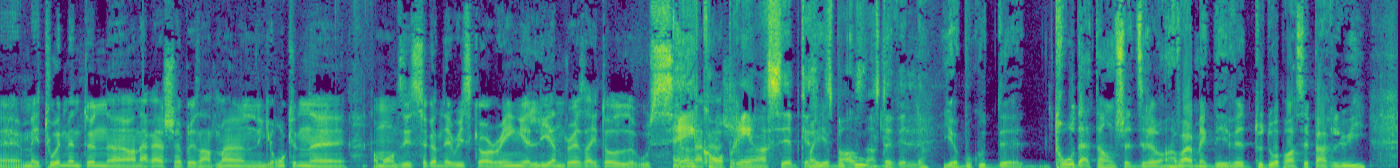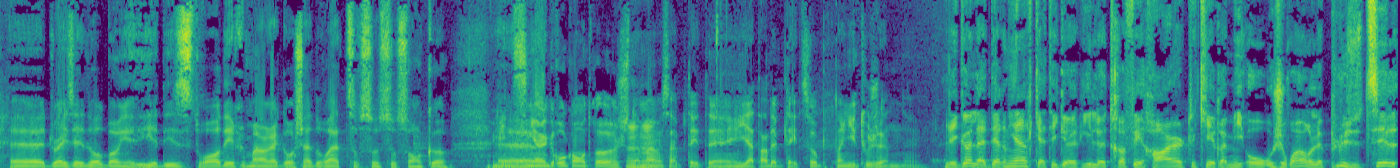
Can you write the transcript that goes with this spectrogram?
euh, mais tout Edmonton euh, en arrache présentement. Il n'y a aucune, euh, comme on dit, secondary scoring. Leon Draisaitl aussi en arrache. Incompréhensible qu'est-ce Ouais, qui a se passe beaucoup- dans cette ville-là. Il y a beaucoup de trop d'attentes, je te dirais, envers McDavid. Tout doit passer par lui. Euh, Draisaitl, bon, il y, a, il y a des histoires, des rumeurs à gauche à droite sur, sur, sur son cas. Il Euh, signer un gros contrat, justement. Mm-hmm. Ça a peut-être, euh, il attendait peut-être ça. Pourtant, il est tout jeune. Les gars, la dernière catégorie, le trophée Hart, qui est remis au joueur le plus utile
